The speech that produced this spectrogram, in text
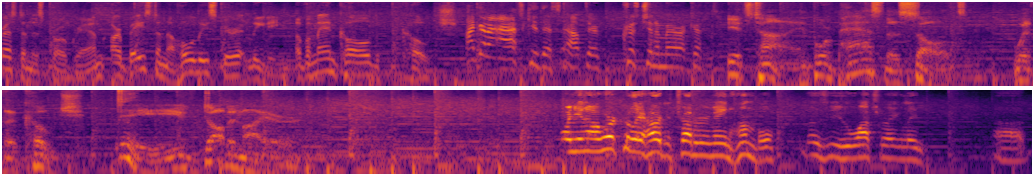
in this program are based on the Holy Spirit leading of a man called Coach. I gotta ask you this out there, Christian America. It's time for Pass the Salt with a coach, Dave Daubenmire. Well, you know, I work really hard to try to remain humble. Those of you who watch regularly uh,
